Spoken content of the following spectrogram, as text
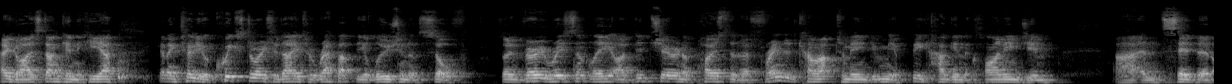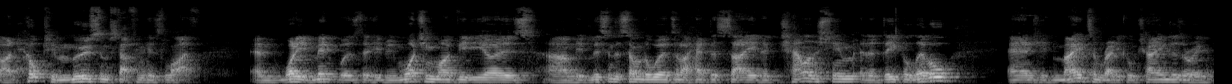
Hey guys, Duncan here. Going to tell you a quick story today to wrap up the illusion of self. So very recently, I did share in a post that a friend had come up to me and given me a big hug in the climbing gym uh, and said that I'd helped him move some stuff in his life. And what he meant was that he'd been watching my videos, um, he'd listened to some of the words that I had to say that challenged him at a deeper level, and he'd made some radical changes or he'd,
